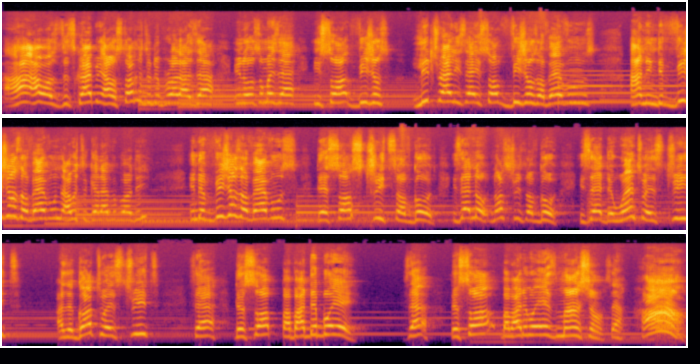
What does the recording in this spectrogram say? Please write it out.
I, I, was describing, I was talking to the brothers that, you know, somebody said he saw visions, literally said he saw visions of heavens. And in the visions of heaven, are we together, everybody? In the visions of heavens, they saw streets of gold. He said, No, not streets of gold. He said they went to a street. As they got to a street, said they saw Baba Adeboye. Said they saw Baba Adeboye's mansion. Said, huh?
